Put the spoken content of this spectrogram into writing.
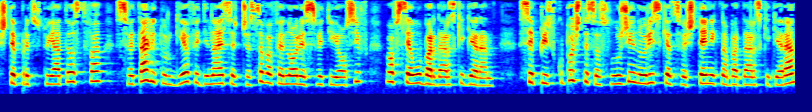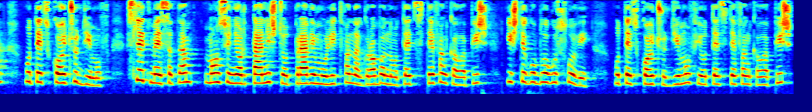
ще предстоятелства света литургия в 11 часа в Енория Свети Йосиф в село Бардарски Геран. С епископа ще съслужи норийският свещеник на Бардарски Геран, отец Койчо Димов. След месата, монсеньор Тани ще отправи молитва на гроба на отец Стефан Калапиш и ще го благослови. Отец Койчо Димов и отец Стефан Калапиш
